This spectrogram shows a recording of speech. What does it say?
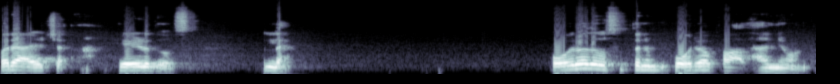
ഒരാഴ്ച ഏഴ് ദിവസം അല്ലേ? ഓരോ ദിവസത്തിനും ഓരോ പ്രാധാന്യമുണ്ട്.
